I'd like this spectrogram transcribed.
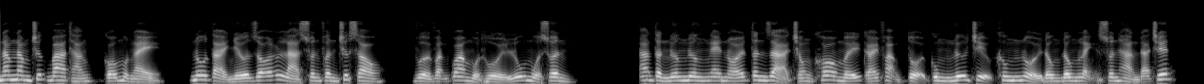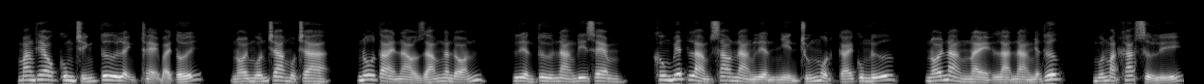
năm năm trước ba tháng có một ngày, nô tài nhớ rõ là xuân phân trước sau, vừa vặn qua một hồi lũ mùa xuân. An tần nương nương nghe nói tân giả trong kho mấy cái phạm tội cung nữ chịu không nổi đông đông lệnh xuân hàn đã chết, mang theo cung chính tư lệnh thẻ bài tới, nói muốn tra một cha, nô tài nào dám ngăn đón, liền từ nàng đi xem, không biết làm sao nàng liền nhìn chúng một cái cung nữ, nói nàng này là nàng nhận thức, muốn mặt khác xử lý.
